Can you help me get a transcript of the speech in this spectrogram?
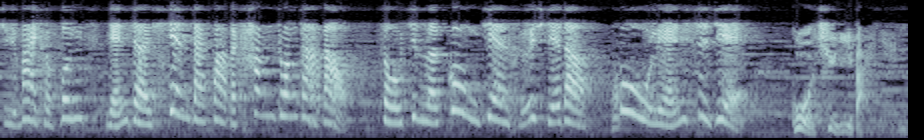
举麦克风，沿着现代化的康庄大道。走进了共建和谐的互联世界。过去一百年，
